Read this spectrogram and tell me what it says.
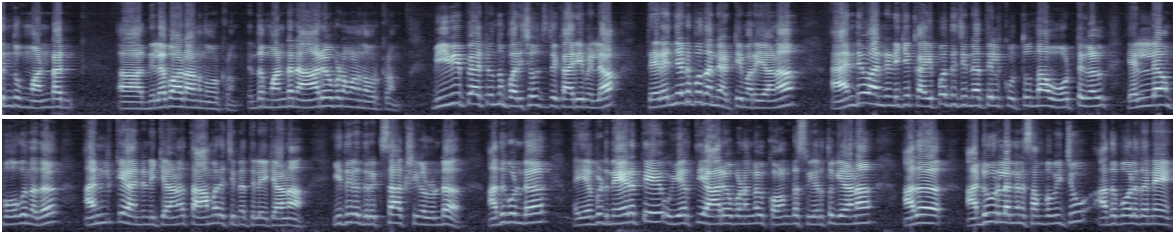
എന്തു മണ്ടൻ നിലപാടാണെന്ന് ഓർക്കണം. എന്ത് മണ്ടൻ ആരോപണമാണെന്ന് ഓർക്കണം. വി വി പാറ്റ് ഒന്നും പരിശോധിച്ചിട്ട് കാര്യമില്ല. തെരഞ്ഞെടുപ്പ് തന്നെ അട്ടിമറിയാണ്. ആൻഡോ ആന്റണിക്ക് കൈപ്പത്ത് ചിഹ്നത്തിൽ കുത്തുന്ന വോട്ടുകൾ എല്ലാം പോകുന്നത് അൻ കെ ആന്റണിക്കാണ് താമര ചിഹ്നത്തിലേക്കാണ്. ഇതിൽ ദൃക്സാക്ഷികളുണ്ട്. അതുകൊണ്ട് എവിടെ നേരത്തെ ഉയർത്തിയ ആരോപണങ്ങൾ കോൺഗ്രസ് ഉയർത്തുകയാണ്. അത് അടൂരിൽ അങ്ങനെ സംഭവിച്ചു. അതുപോലെ തന്നെ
